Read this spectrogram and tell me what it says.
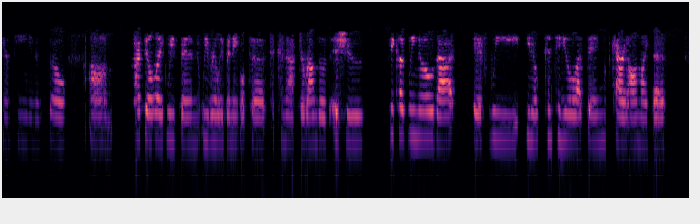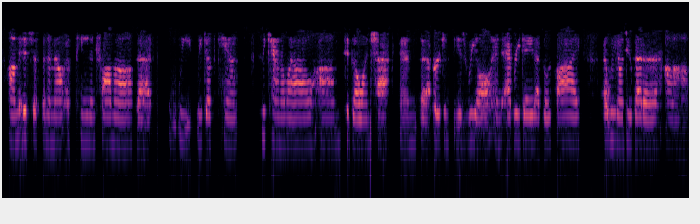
campaign. And so um, I feel like we've been we've really been able to to connect around those issues because we know that if we you know continue to let things carry on like this, um, it is just an amount of pain and trauma that we we just can't we can't allow um, to go unchecked, and the urgency is real. And every day that goes by that we don't do better, um,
